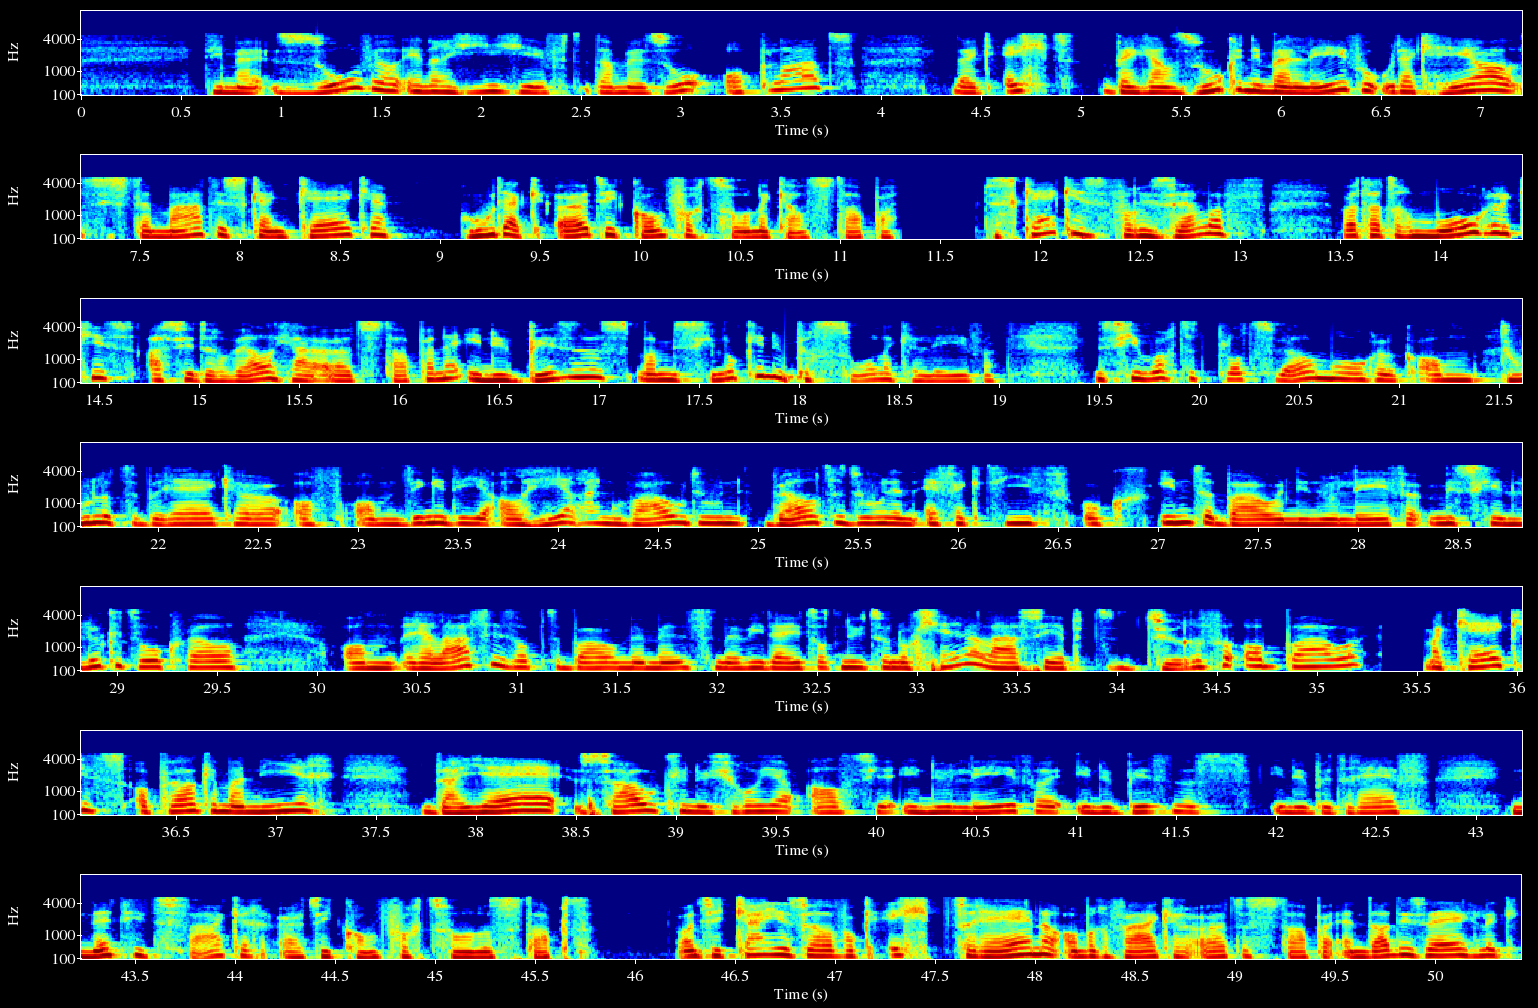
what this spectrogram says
die mij zoveel energie geeft, dat mij zo oplaat, dat ik echt ben gaan zoeken in mijn leven hoe dat ik heel systematisch kan kijken hoe dat ik uit die comfortzone kan stappen. Dus kijk eens voor jezelf wat dat er mogelijk is als je er wel gaat uitstappen. Hè, in je business, maar misschien ook in je persoonlijke leven. Misschien wordt het plots wel mogelijk om doelen te bereiken of om dingen die je al heel lang wou doen, wel te doen en effectief ook in te bouwen in je leven. Misschien lukt het ook wel om relaties op te bouwen met mensen met wie dat je tot nu toe nog geen relatie hebt durven opbouwen. Maar kijk eens op welke manier dat jij zou kunnen groeien als je in je leven, in je business, in je bedrijf net iets vaker uit die comfortzone stapt. Want je kan jezelf ook echt trainen om er vaker uit te stappen. En dat is eigenlijk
